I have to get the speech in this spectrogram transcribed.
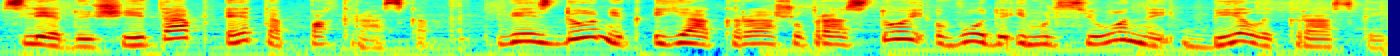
Следующий этап – это покраска. Весь домик я крашу простой водоэмульсионной белой краской.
